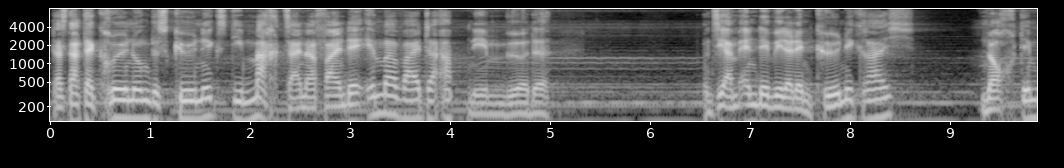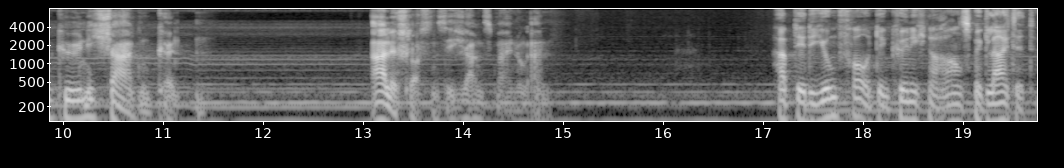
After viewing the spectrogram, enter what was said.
dass nach der Krönung des Königs die Macht seiner Feinde immer weiter abnehmen würde und sie am Ende weder dem Königreich noch dem König schaden könnten. Alle schlossen sich Jeans Meinung an. Habt ihr die Jungfrau und den König nach Reims begleitet?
